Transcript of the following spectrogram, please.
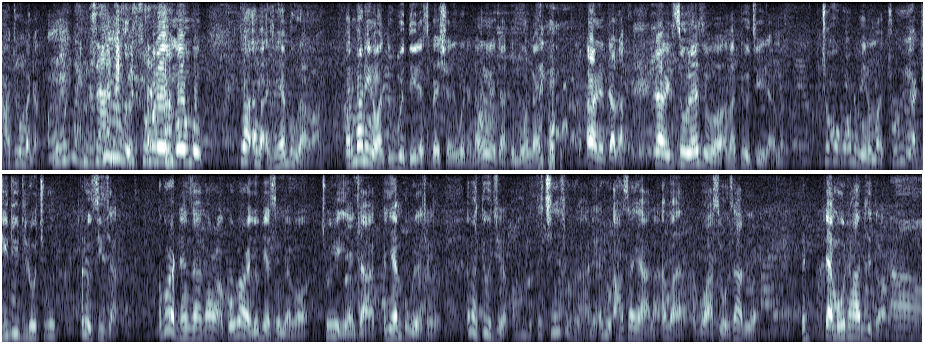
အာကျိုးမှတ်တာမဝင်နိုင်မစားနိုင်ဆိုဆိုရဲမုံမုံသူကအဲ့မှာအရန်ပူတာကွာပထမနေ့တော့သူဝစ်သေးတယ် special တွေဝစ်တယ်နောက်နေ့ကျသူမိုးနိုင်တော့အဲ့ဒါနဲ့တက်လာအဲ့ဒါဆိုရဲဆိုတော့အဲ့မှာသူ့ကြည့်တယ်အဲ့မှာကြောကောင်းတမင်းတော့မှချိုးရဒီဒီဒီလိုချိုးအဲ့လိုစီးကြအခုတော့ဒန်ဆာကတော့အကိုတော့ရုပ်ပြဆင်းပြပေါ့ချိုးရအရန်ကြအရန်ပူတဲ့အချိန်တော့အဲ့မှာသူ့ကြည့်တော့အော် တချင်းဆိုတာလေအဲ့လိုအားဆက်ရလားအဲ့မှာအကိုကအဆိုစပြီးတော့တန်မိုးထားဖြစ်သွားအော်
